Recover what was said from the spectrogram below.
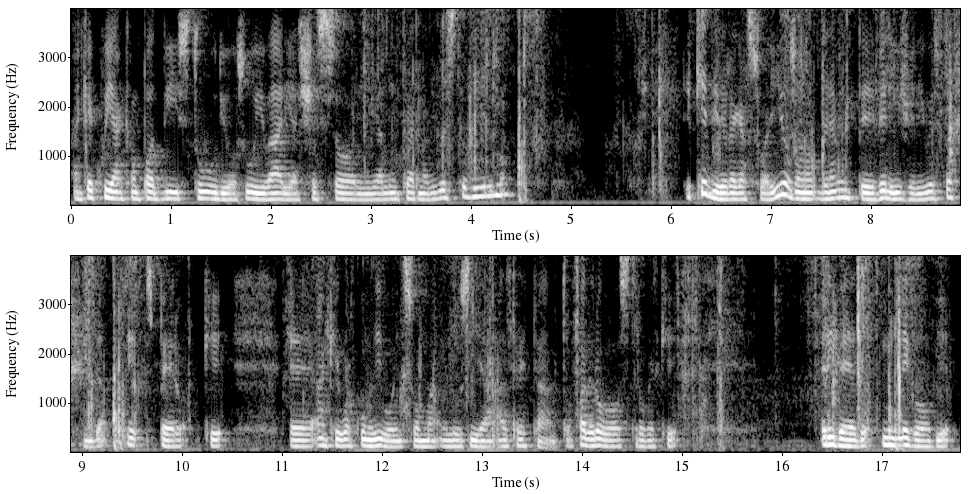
Anche qui anche un po' di studio sui vari accessori all'interno di questo film. E che dire ragazzuoli, io sono veramente felice di questa uscita e spero che eh, anche qualcuno di voi insomma lo sia altrettanto. Fatelo vostro perché, ripeto, mille copie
